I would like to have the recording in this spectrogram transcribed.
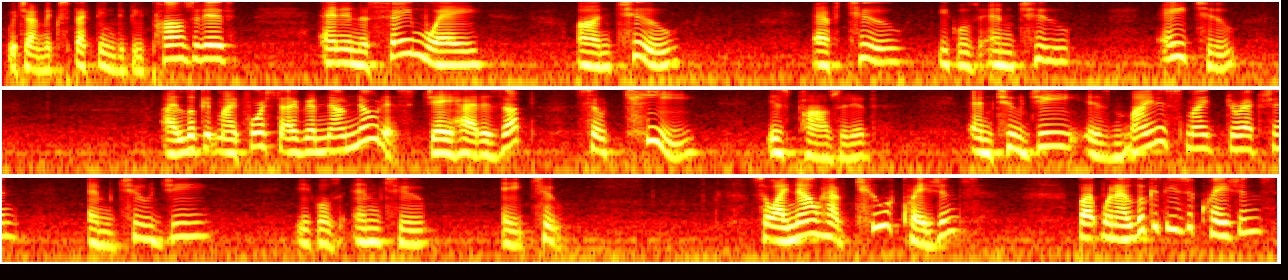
which I'm expecting to be positive. And in the same way, on 2, F2 equals M2 A2. I look at my force diagram. Now notice, J hat is up, so T is positive. M2G is minus my direction. M2G equals M2 A2. So I now have two equations. But when I look at these equations,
